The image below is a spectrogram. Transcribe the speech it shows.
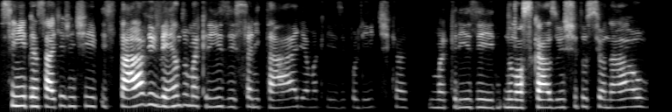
Sim, pensar que a gente está vivendo uma crise sanitária, uma crise política, uma crise, no nosso caso, institucional,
